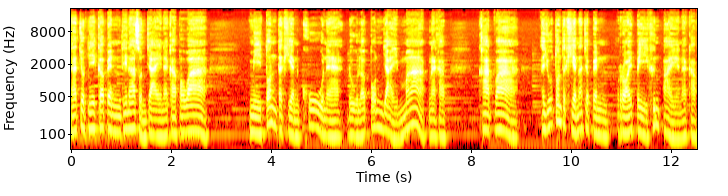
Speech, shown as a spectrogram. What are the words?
นะจุดนี้ก็เป็นที่น่าสนใจนะครับ เพราะว่ามีต้นตะเคียนคู่นะฮะดูแล้วต้นใหญ่มากนะครับ คาดว่าอายุต้นตะเคียนน่าจะเป็นร้อยปีขึ้นไปนะครับ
